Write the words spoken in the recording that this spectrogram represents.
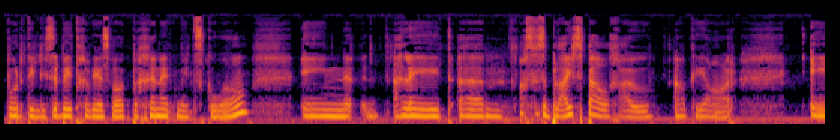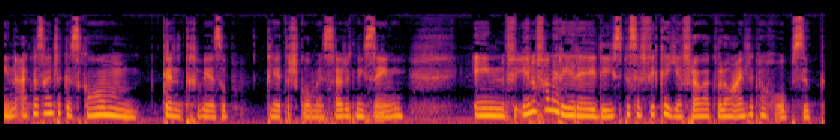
Port Elizabeth gewees waar ek begin het met skool en hulle het ehm um, as 'n blyspel gehou elke jaar. En ek was eintlik 'n skaam kind gewees op kleuterskool, mens sou dit nie sê nie. En vir een of ander rede het die spesifieke juffrou ek wil haar eintlik nog opsoek,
